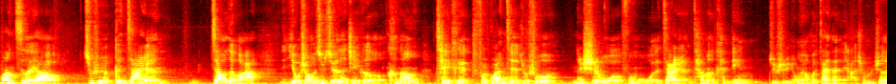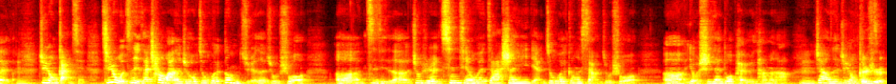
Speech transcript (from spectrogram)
忘记了要就是跟家人交流啊。有时候就觉得这个可能 take it for granted，就是说那是我父母我的家人，他们肯定就是永远会在那里啊什么之类的，这种感情。其实我自己在唱完了之后，就会更觉得就是说，呃，自己的就是亲情会加深一点，就会更想就是说。呃，有时间多陪陪他们啊，这样的这种。但是，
